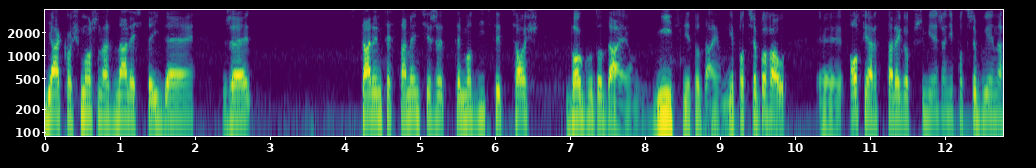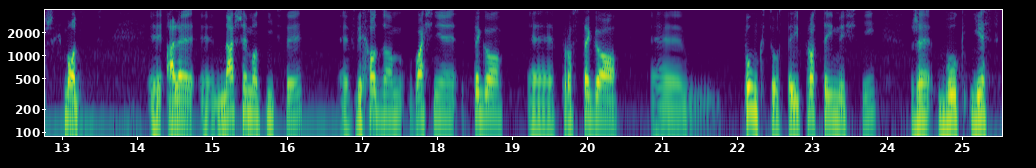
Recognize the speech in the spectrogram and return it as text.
jakoś można znaleźć tę ideę, że w Starym Testamencie, że te modlitwy coś Bogu dodają. Nic nie dodają. Nie potrzebował e, ofiar Starego Przymierza, nie potrzebuje naszych modlitw. E, Ale e, nasze modlitwy wychodzą właśnie z tego prostego punktu, z tej prostej myśli, że Bóg jest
